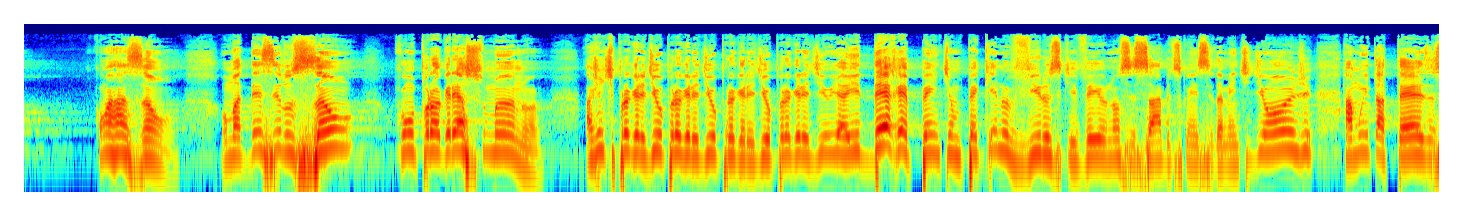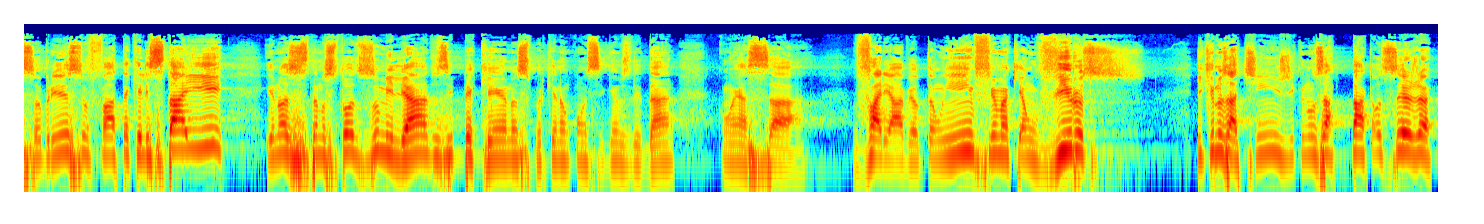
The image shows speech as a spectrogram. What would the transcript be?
com a razão uma desilusão com o progresso humano. A gente progrediu, progrediu, progrediu, progrediu, e aí, de repente, um pequeno vírus que veio, não se sabe desconhecidamente de onde, há muita tese sobre isso, o fato é que ele está aí, e nós estamos todos humilhados e pequenos, porque não conseguimos lidar com essa variável tão ínfima que é um vírus, e que nos atinge, que nos ataca, ou seja,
